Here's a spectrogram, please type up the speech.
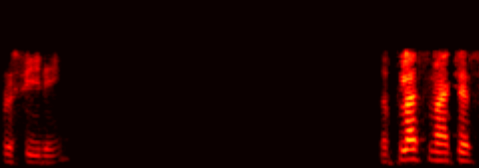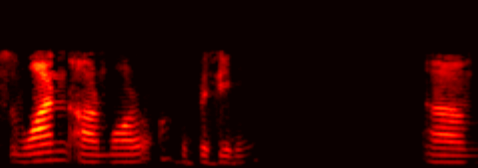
preceding. The plus matches 1 or more of the preceding. Um,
